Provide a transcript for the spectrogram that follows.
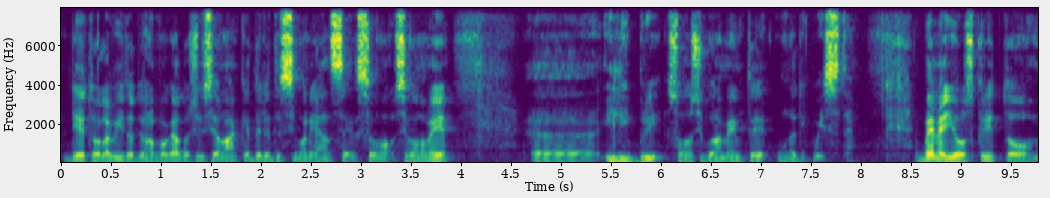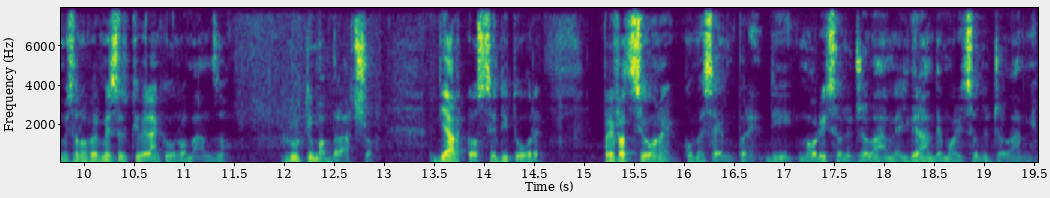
dietro la vita di un avvocato ci siano anche delle testimonianze. Sono, secondo me eh, i libri sono sicuramente una di queste. Ebbene, io ho scritto, mi sono permesso di scrivere anche un romanzo, L'ultimo abbraccio, di Arcos Editore, prefazione, come sempre, di Maurizio De Giovanni, il grande Maurizio De Giovanni.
